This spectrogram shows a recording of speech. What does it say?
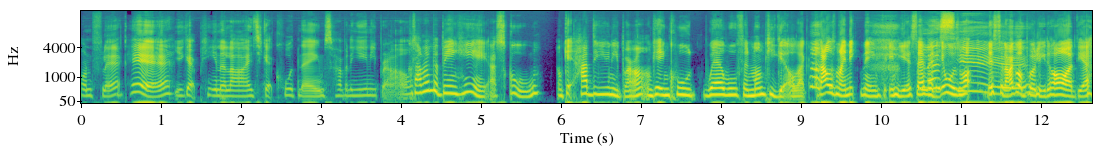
conflict. Here, you get penalised, you get called names for having a unibrow. Because I remember being here at school. I get had the unibrow. I'm getting called werewolf and monkey girl. Like that was my nickname in year seven. Bless it was hot. you. Listen, I got bullied hard. Yeah,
